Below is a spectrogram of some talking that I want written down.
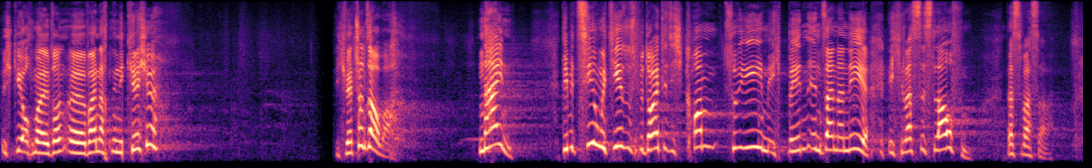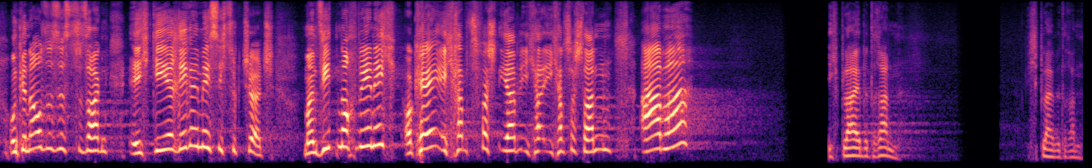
ich gehe auch mal Son äh, Weihnachten in die Kirche, ich werde schon sauber. Nein, die Beziehung mit Jesus bedeutet, ich komme zu ihm, ich bin in seiner Nähe, ich lasse es laufen, das Wasser. Und genauso ist es zu sagen, ich gehe regelmäßig zu Church. Man sieht noch wenig, okay, ich habe es ich, ich hab's verstanden, aber ich bleibe dran. Ich bleibe dran.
